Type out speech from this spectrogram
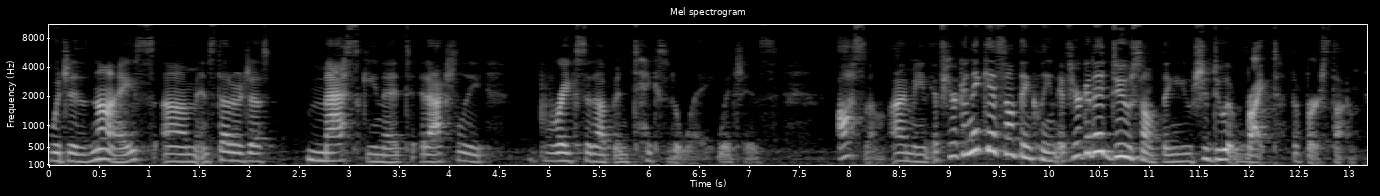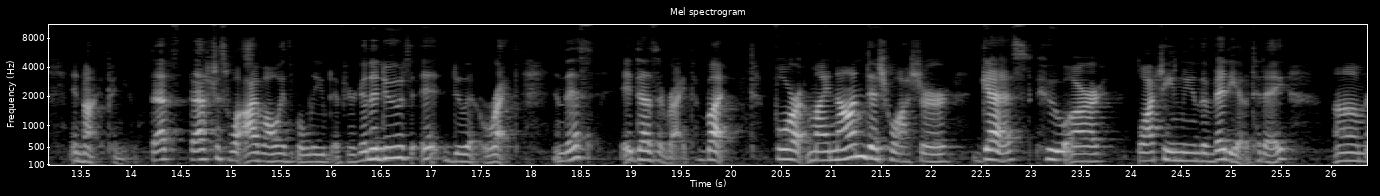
which is nice. Um, instead of just masking it, it actually breaks it up and takes it away, which is awesome. I mean, if you're gonna get something clean, if you're gonna do something, you should do it right the first time, in my opinion. That's that's just what I've always believed. If you're gonna do it, do it right. And this, it does it right. But for my non-dishwasher guests who are watching me in the video today, um,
